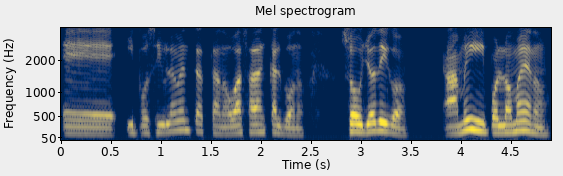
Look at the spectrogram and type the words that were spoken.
eh, y posiblemente hasta no basada en carbono. So, yo digo, a mí, por lo menos,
